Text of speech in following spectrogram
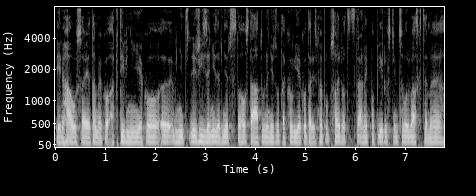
in-house a je tam jako aktivní jako e, vnitř, řízení zevnitř z toho státu. Není to takový, jako tady jsme popsali 20 stránek papíru s tím, co od vás chceme a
